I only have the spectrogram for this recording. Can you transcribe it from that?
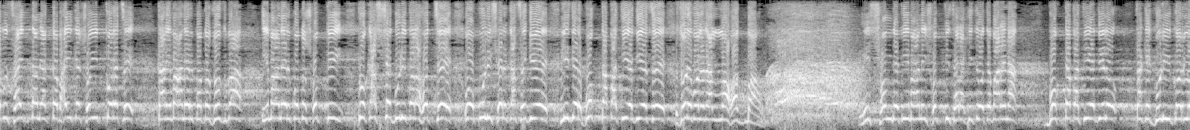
আবু সাইদ নামে একটা ভাইকে শহীদ করেছে। তার ইমানের কত জজবা, ইমানের কত শক্তি প্রকাশ্যে গুলি করা হচ্ছে। ও পুলিশের কাছে গিয়ে নিজের ভোগটা পাঠিয়ে দিয়েছে। জোরে বলেন, আল্লাহ আকবার। নিঃসন্দেহে ইমানই শক্তি ছাড়া কিছু হতে পারে না। বুকটা পাঠিয়ে দিল। তাকে গুলি করল,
